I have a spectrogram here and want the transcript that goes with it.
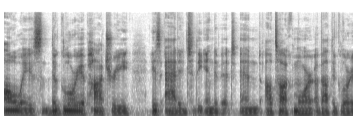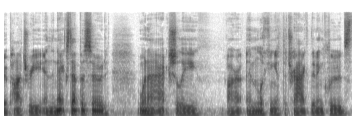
always the Gloria Patri is added to the end of it. And I'll talk more about the Gloria Patri in the next episode when I actually are, am looking at the track that includes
